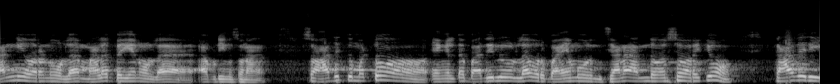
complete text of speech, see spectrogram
தண்ணி வரணும் இல்லை மழை பெய்யணும்ல அப்படின்னு சொன்னாங்க. ஸோ அதுக்கு மட்டும் எங்கள்கிட்ட பதிலும் இல்லை ஒரு பயமும் இருந்துச்சு. ஆனால் அந்த வருஷம் வரைக்கும் காவேரி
